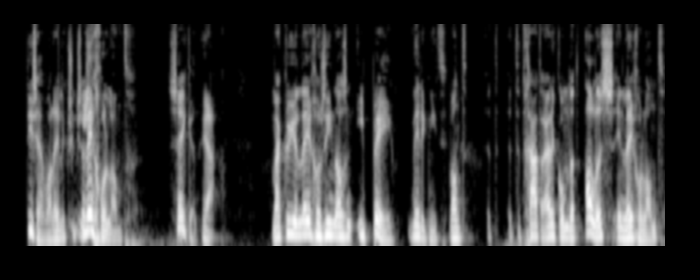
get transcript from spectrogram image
Die zijn wel redelijk succesvol. Legoland. Zeker. Ja, Maar kun je Lego zien als een IP? weet ik niet. Want het, het, het gaat er eigenlijk om dat alles in Legoland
